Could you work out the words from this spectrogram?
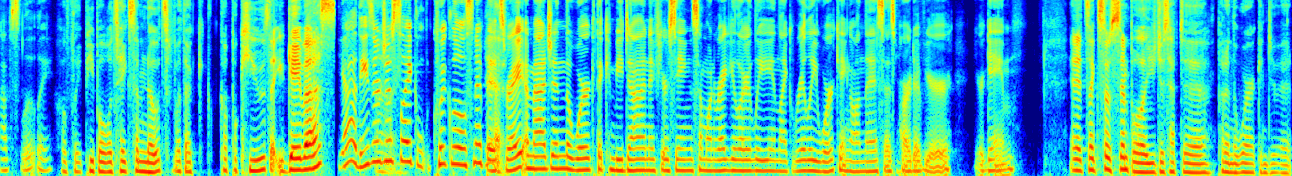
Absolutely. hopefully, people will take some notes with a c- couple cues that you gave us. Yeah, these are just Um, like quick little snippets, right? Imagine the work that can be done if you're seeing someone regularly and like really working on this as part of your your game. And it's like so simple. You just have to put in the work and do it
